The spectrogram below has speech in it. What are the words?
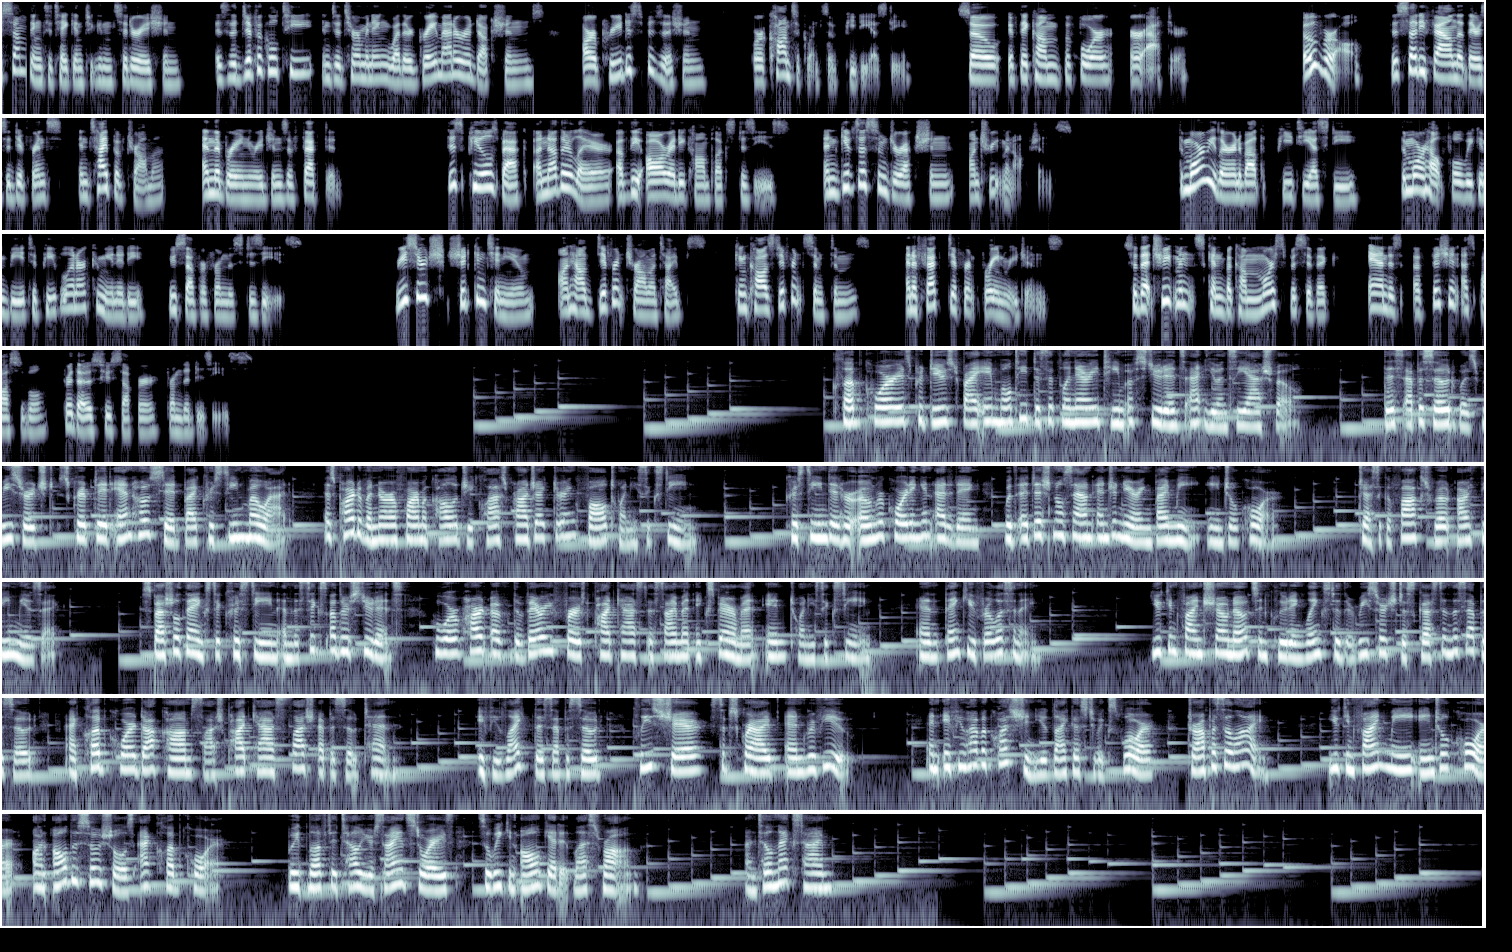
Something to take into consideration is the difficulty in determining whether gray matter reductions are a predisposition or a consequence of PTSD. So, if they come before or after. Overall, this study found that there's a difference in type of trauma and the brain regions affected. This peels back another layer of the already complex disease and gives us some direction on treatment options. The more we learn about the PTSD, the more helpful we can be to people in our community who suffer from this disease. Research should continue on how different trauma types can cause different symptoms and affect different brain regions, so that treatments can become more specific and as efficient as possible for those who suffer from the disease. Club Core is produced by a multidisciplinary team of students at UNC Asheville. This episode was researched, scripted, and hosted by Christine Moad as part of a neuropharmacology class project during fall 2016. Christine did her own recording and editing with additional sound engineering by me, Angel Core. Jessica Fox wrote our theme music. Special thanks to Christine and the six other students who were part of the very first podcast assignment experiment in 2016. And thank you for listening. You can find show notes, including links to the research discussed in this episode, at clubcore.com slash podcast slash episode 10. If you liked this episode, please share, subscribe, and review. And if you have a question you'd like us to explore, drop us a line. You can find me, Angel Core, on all the socials at Club Core. We'd love to tell your science stories so we can all get it less wrong. Until next time.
